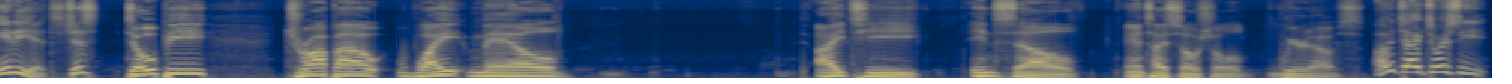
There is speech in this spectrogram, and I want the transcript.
idiots, just dopey, dropout, white male, IT, incel, antisocial weirdos. I mean, Jack Dorsey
